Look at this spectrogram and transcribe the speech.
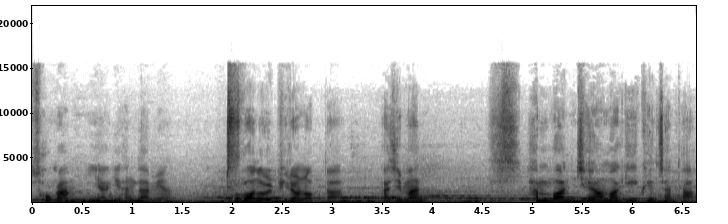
소감 이야기 한다면 두 번 올 필요는 없다. 하지만 한 번 체험하기 괜찮다.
